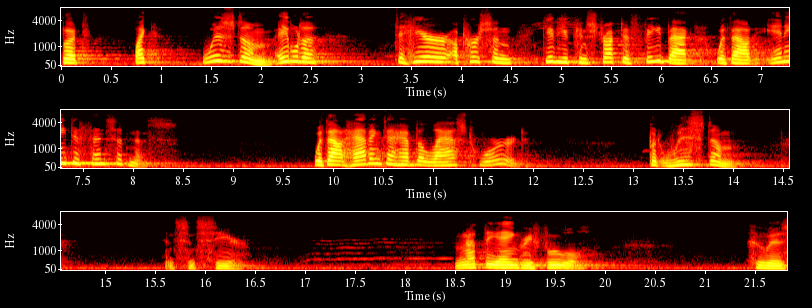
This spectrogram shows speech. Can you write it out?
but like wisdom, able to, to hear a person give you constructive feedback without any defensiveness, without having to have the last word, but wisdom and sincere. Not the angry fool who is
